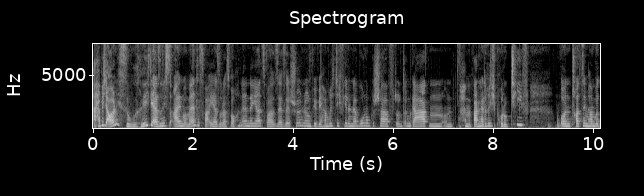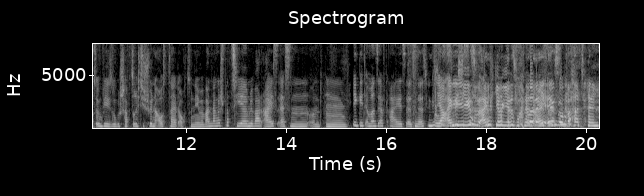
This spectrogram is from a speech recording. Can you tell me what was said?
habe ich auch nicht so richtig, also nicht so einen Moment. Es war eher so das Wochenende jetzt. War sehr, sehr schön irgendwie. Wir haben richtig viel in der Wohnung geschafft und im Garten und haben, waren halt richtig produktiv. Und trotzdem haben wir uns irgendwie so geschafft, so richtig schöne Auszeit auch zu nehmen. Wir waren lange spazieren, wir waren Eis essen und. Mm, Ihr geht immer sehr oft Eis essen, das finde ich ja, so eigentlich süß. jedes, eigentlich gehen wir jedes Wochenende Oder wenn Eis ihr essen. irgendwo wart, dann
